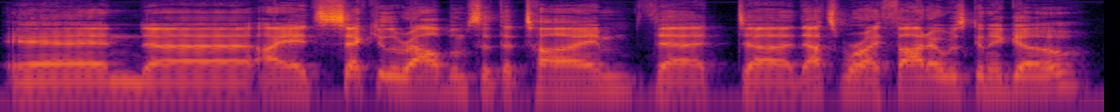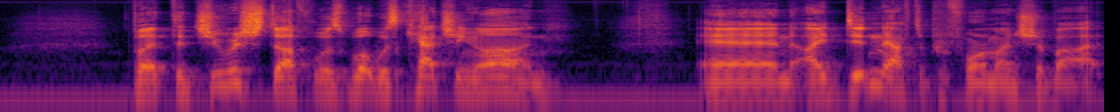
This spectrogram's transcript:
And uh, I had secular albums at the time that uh, that's where I thought I was going to go. But the Jewish stuff was what was catching on and I didn't have to perform on Shabbat.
